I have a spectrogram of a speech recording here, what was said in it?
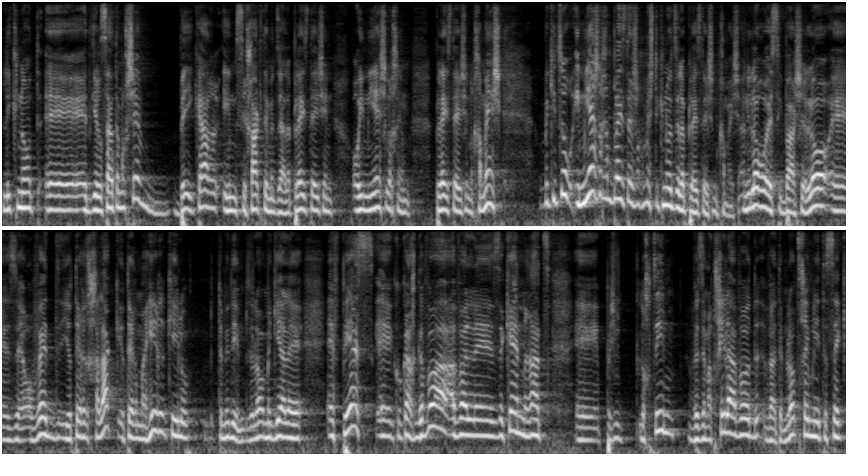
לקנות אה, את גרסת המחשב, בעיקר אם שיחקתם את זה על הפלייסטיישן, או אם יש לכם פלייסטיישן 5. בקיצור, אם יש לכם פלייסטיישן 5, תקנו את זה לפלייסטיישן 5. אני לא רואה סיבה שלא, אה, זה עובד יותר חלק, יותר מהיר, כאילו, אתם יודעים, זה לא מגיע ל-FPS אה, כל כך גבוה, אבל אה, זה כן רץ פשוט לוחצים וזה מתחיל לעבוד ואתם לא צריכים להתעסק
